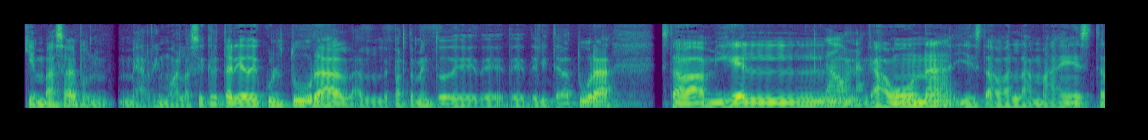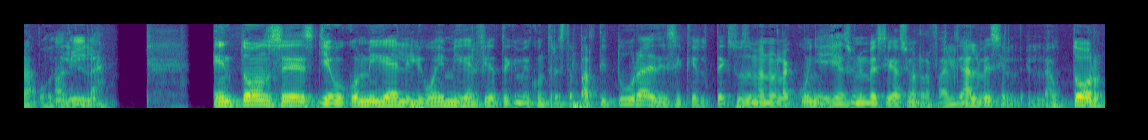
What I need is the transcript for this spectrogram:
quién va a saber? Pues me arrimó a la Secretaría de Cultura, al, Departamento de, Literatura, estaba Miguel Gaona. y estaba la maestra Odila. Entonces llegó con Miguel y le digo, oye Miguel, fíjate que me encontré esta partitura, y dice que el texto es de Manuel Acuña y es una investigación, Rafael Galvez, el, autor,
